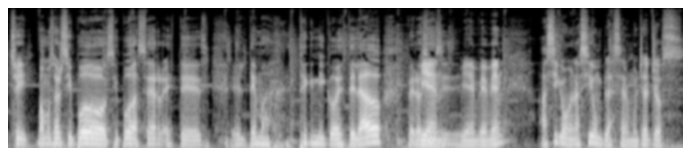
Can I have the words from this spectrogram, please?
Sí, vamos a ver si puedo, si puedo hacer este el tema técnico de este lado. Pero sí, bien, sí, sí. bien, bien, bien. Así que bueno, ha sido un placer muchachos.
